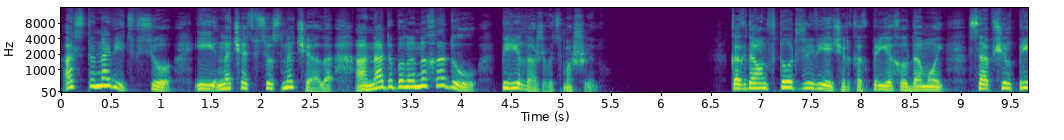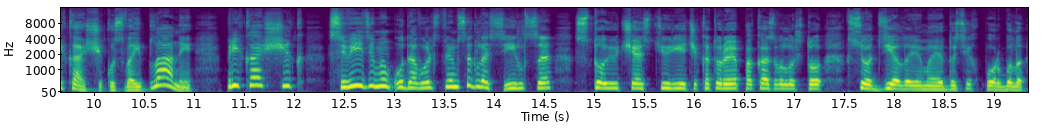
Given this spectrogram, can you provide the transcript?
остановить все и начать все сначала, а надо было на ходу перелаживать машину. Когда он в тот же вечер, как приехал домой, сообщил приказчику свои планы, приказчик с видимым удовольствием согласился с той частью речи, которая показывала, что все делаемое до сих пор было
